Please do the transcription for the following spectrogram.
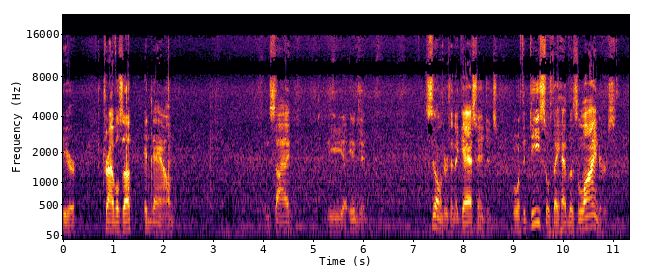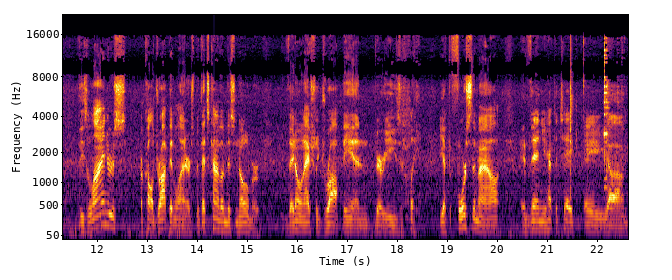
here travels up and down inside the uh, engine cylinders in the gas engines. But with the diesels, they have those liners. These liners are called drop-in liners, but that's kind of a misnomer they don't actually drop in very easily. You have to force them out, and then you have to take a, um,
